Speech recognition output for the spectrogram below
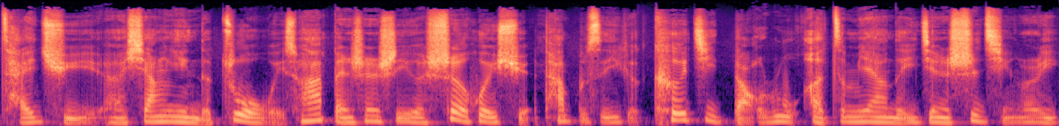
采取呃相应的作为，所以它本身是一个社会学，它不是一个科技导入啊这么样的一件事情而已。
